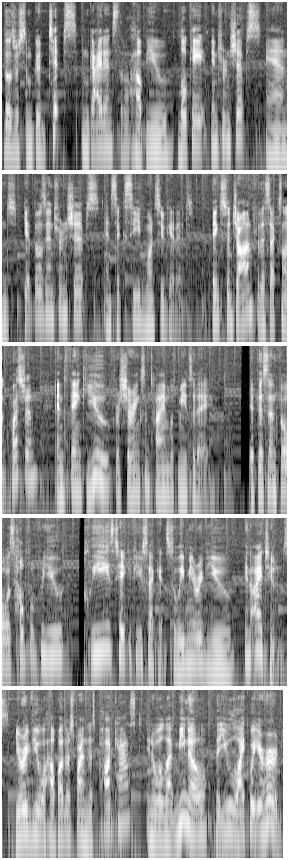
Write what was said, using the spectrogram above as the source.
Those are some good tips and guidance that'll help you locate internships and get those internships and succeed once you get it. Thanks to John for this excellent question, and thank you for sharing some time with me today. If this info was helpful for you, please take a few seconds to leave me a review in iTunes. Your review will help others find this podcast, and it will let me know that you like what you heard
